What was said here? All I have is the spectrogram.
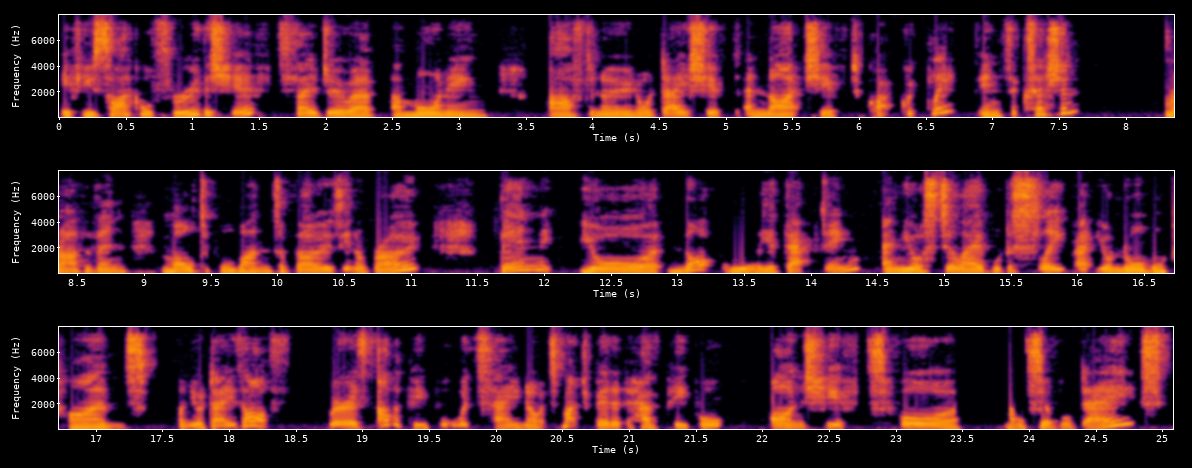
if you cycle through the shifts, say do a, a morning, afternoon or day shift and night shift quite quickly in succession, rather than multiple ones of those in a row, then you're not really adapting and you're still able to sleep at your normal times on your days off. Whereas other people would say, no, it's much better to have people on shifts for uh, several days.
